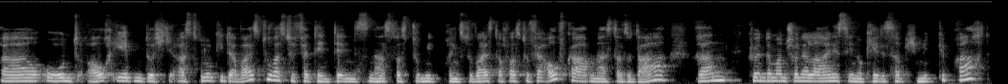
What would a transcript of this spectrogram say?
Äh, und auch eben durch die Astrologie, da weißt du, was du für Tendenzen hast, was du mitbringst. Du weißt auch, was du für Aufgaben hast. Also daran könnte man schon alleine sehen, okay, das habe ich mitgebracht.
